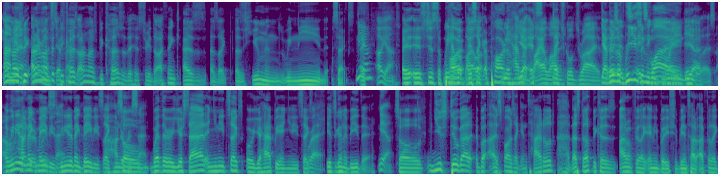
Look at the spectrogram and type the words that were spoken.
I don't know. mean, if be, I and don't know if it's different. because I don't know if it's because of the history though. I think as as like as humans, we need sex. Like, Yeah. oh yeah. it- it's just a We part. have a bio- it's like a part we of have yeah, a it's like- biological drive. yeah, there's a It's- it's reason why. into Yeah, us. Like, we need to make babies. We need to make babies. Like so, 100%. whether you're sad and you need sex or you're happy and you need sex, Right. it's gonna be there. Yeah. So you still got it, but as far as like entitled, ah, that's tough because I don't feel like anybody should be entitled. I feel like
